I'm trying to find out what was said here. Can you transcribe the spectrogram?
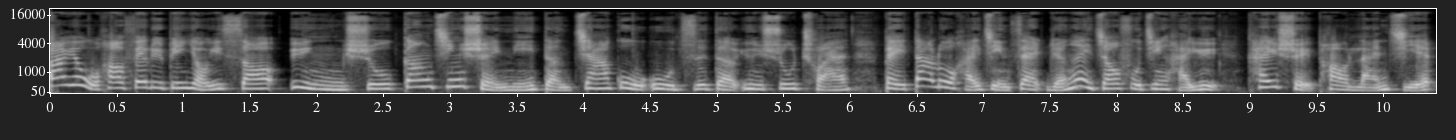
八月五号，菲律宾有一艘运输钢筋、水泥等加固物资的运输船被大陆海警在仁爱礁附近海域开水炮拦截。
